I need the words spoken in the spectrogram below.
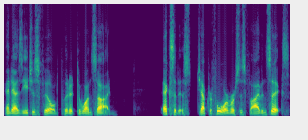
and as each is filled, put it to one side. Exodus chapter 4, verses 5 and 6.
